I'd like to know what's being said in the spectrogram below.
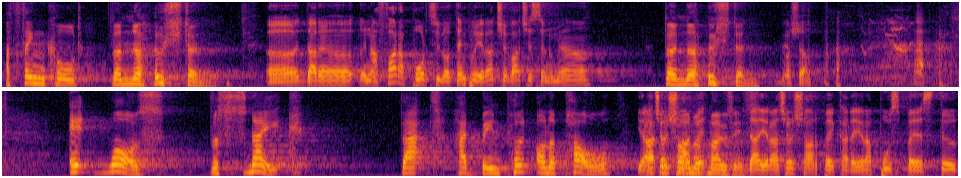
a thing called the Nehushtan. Uh, dar uh, în afara porților templului era ceva ce se numea The Nehushtan. așa. It was the snake that had been put on a pole Era at the acel time of șarpe, Moses. da, era acel șarpe care era pus pe stâlp,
